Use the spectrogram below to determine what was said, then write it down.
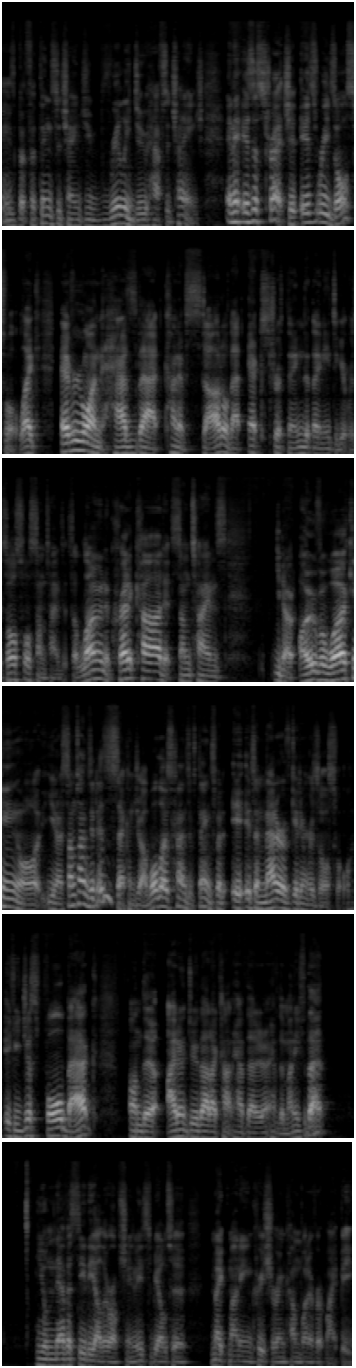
things, but for things to change, you really do have to change. And it is a stretch. It is resourceful. Like everyone has that kind of start or that extra thing that they need to get resourceful. Sometimes it's a loan, a credit card. It's sometimes you know overworking or you know sometimes it is a second job. All those kinds of things. But it, it's a matter of getting resourceful. If you just fall back on the I don't do that, I can't have that, I don't have the money for that you'll never see the other opportunities to be able to make money, increase your income, whatever it might be,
